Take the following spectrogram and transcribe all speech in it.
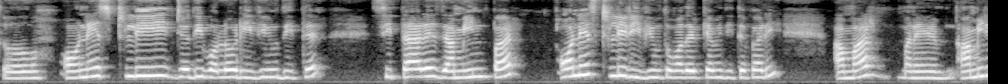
তো অনেস্টলি যদি বলো রিভিউ দিতে সিতারে জামিন পার। অনেস্টলি রিভিউ তোমাদেরকে আমি দিতে পারি। আমার মানে আমির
